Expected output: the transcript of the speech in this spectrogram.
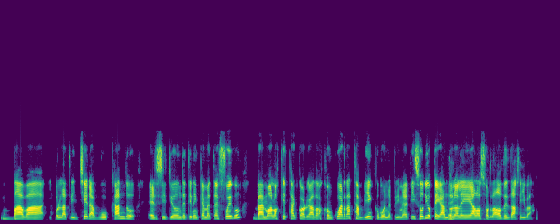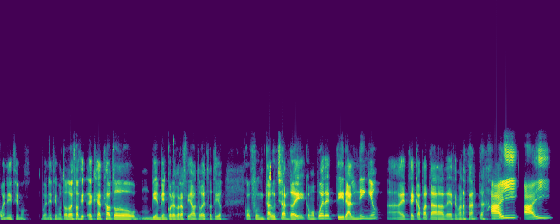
Baba y por la trinchera buscando el sitio donde tienen que meter fuego, vemos a los que están colgados con cuerdas también, como en el primer episodio, pegándole a los soldados desde arriba. Buenísimo, buenísimo. Todo eso es que ha estado todo bien, bien coreografiado, todo esto, tío. Kofun está luchando ahí como puede, tira al niño, a este capataz de Semana Santa. Ahí, ahí,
